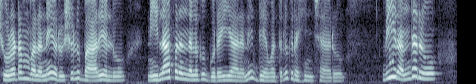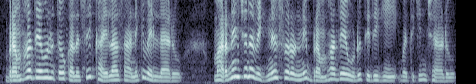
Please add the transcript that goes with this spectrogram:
చూడటం వలనే ఋషులు భార్యలు నీలాపనందలకు గురయ్యారని దేవతలు గ్రహించారు. వీరందరూ బ్రహ్మదేవునితో కలిసి కైలాసానికి వెళ్ళారు. మరణించిన విఘ్నేశ్వరుణ్ణి బ్రహ్మదేవుడు తిరిగి బతికించాడు.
